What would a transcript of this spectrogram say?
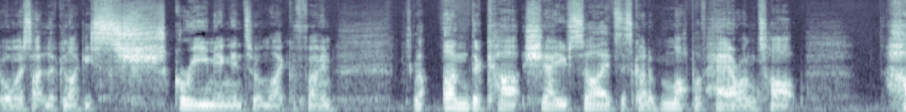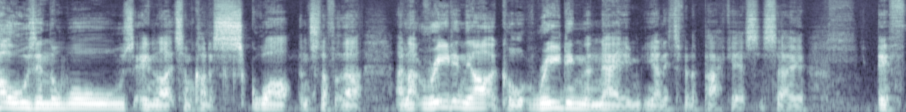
almost like looking like he's screaming into a microphone like undercut shaved sides this kind of mop of hair on top holes in the walls in like some kind of squat and stuff like that and like reading the article reading the name Yanis Philippakis so if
